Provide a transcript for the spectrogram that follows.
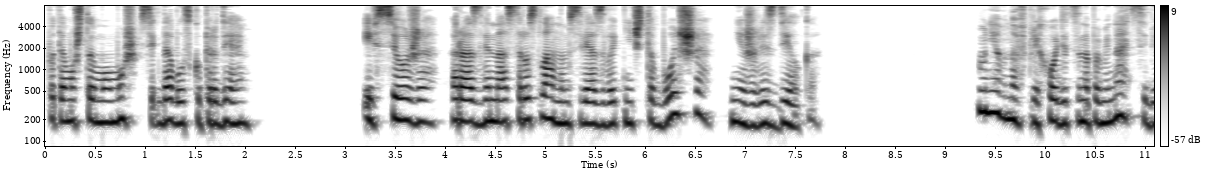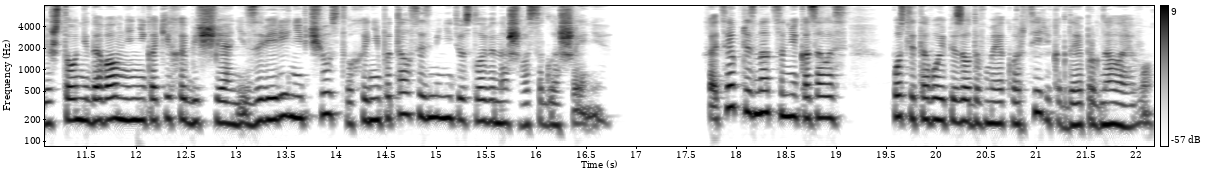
потому что мой муж всегда был скупердяем. И все же, разве нас с Русланом связывает нечто большее, нежели сделка? Мне вновь приходится напоминать себе, что он не давал мне никаких обещаний, заверений в чувствах и не пытался изменить условия нашего соглашения. Хотя, признаться, мне казалось, после того эпизода в моей квартире, когда я прогнала его,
